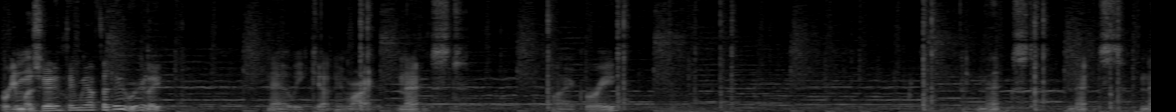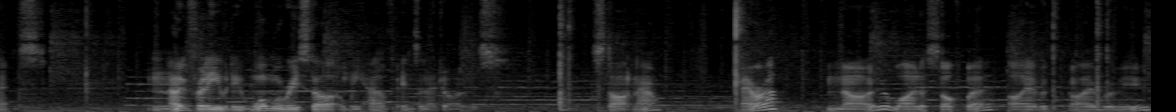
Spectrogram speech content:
pretty much the only thing we have to do, really. There we go. Right, next. I agree. Next, next, next. And hopefully we do one more restart and we have internet drivers. Start now. Error? No. Wireless software I have, I have reviewed.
